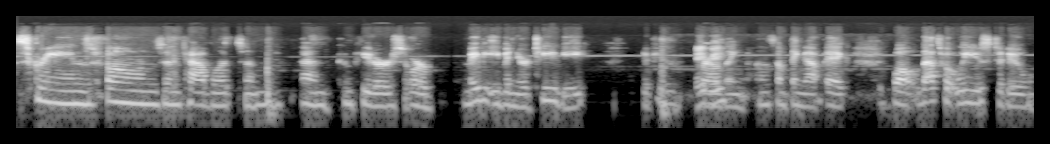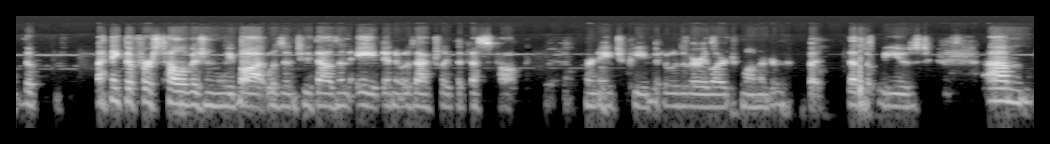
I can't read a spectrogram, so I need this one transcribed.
screens, phones and tablets and, and computers, or maybe even your TV, if you're Maybe. browsing on something that big, well, that's what we used to do. The, I think the first television we bought was in 2008 and it was actually the desktop for an HP, but it was a very large monitor, but that's what we used. Um,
